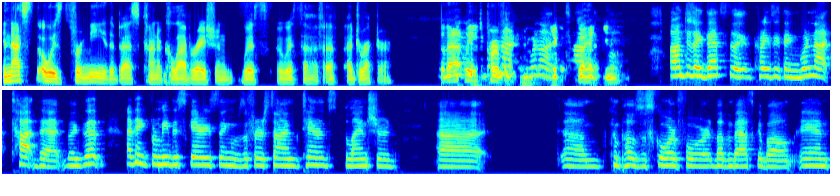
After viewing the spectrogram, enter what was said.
And that's always for me the best kind of collaboration with with a, a, a director. So that leads perfect. we're not, we're not go ahead you know. i'm just like that's the crazy thing. We're not taught that. Like that I think for me, the scariest thing was the first time Terence Blanchard uh, um, composed a score for Love and Basketball. And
